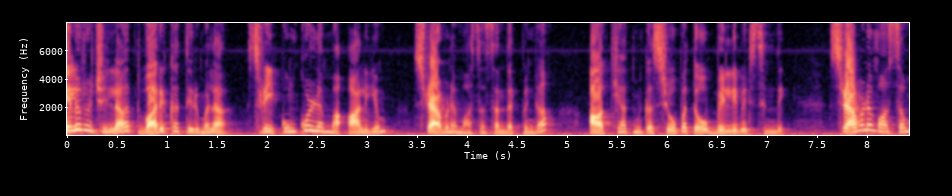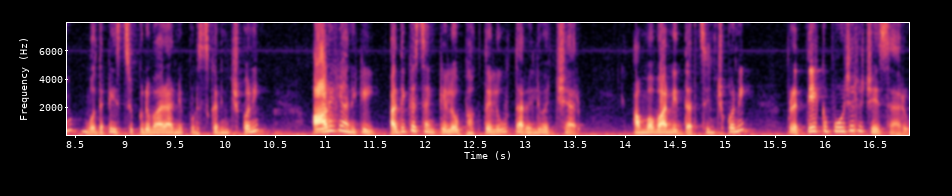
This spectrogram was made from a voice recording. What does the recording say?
ఏలూరు జిల్లా ద్వారకా తిరుమల శ్రీ కుంకుళ్ళమ్మ ఆలయం శ్రావణ మాసం సందర్భంగా ఆధ్యాత్మిక శోభతో వెల్లివిరిసింది. శ్రావణమాసం మొదటి శుక్రవారాన్ని పురస్కరించుకొని ఆలయానికి అధిక సంఖ్యలో భక్తులు తరలివచ్చారు. అమ్మవారిని దర్శించుకొని ప్రత్యేక పూజలు చేశారు.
